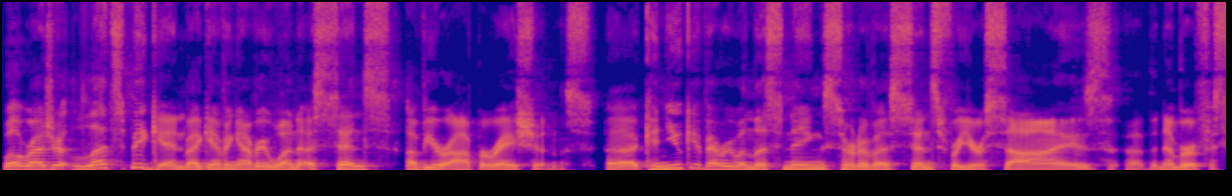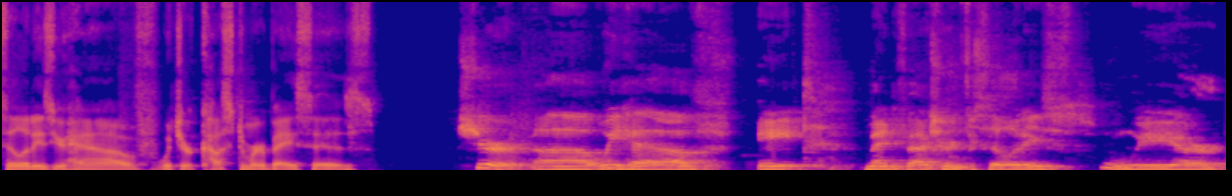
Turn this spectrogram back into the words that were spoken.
Well, Roger, let's begin by giving everyone a sense of your operations. Uh, can you give everyone listening sort of a sense for your size, uh, the number of facilities you have, what your customer base is? Sure. Uh, we have eight manufacturing facilities. We are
